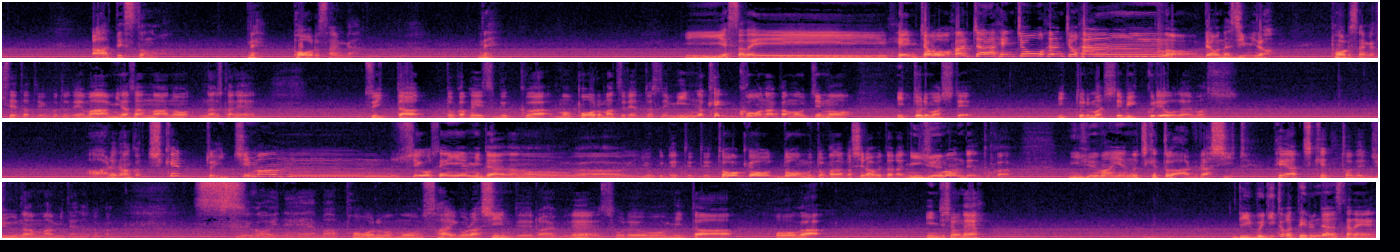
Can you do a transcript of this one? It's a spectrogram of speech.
アーティストのねポールさんが。ね。イエスタデイ。変調半茶変調半調半のでおなじみのポールさんが来てたということでまあ皆さんのあのなんですかねツイッターとかフェイスブックはもうポール祭りやったですね。みんな結構仲間内も行っとりまして行っとりましてびっくりでございます。あれなんかチケット1万4 5千円みたいなのがよく出てて東京ドームとかなんか調べたら20万でとか20万円のチケットがあるらしいという。ペアチケットで十何万みたいなとか。すごいね。まあポールももう最後らしいんでライブね。それを見た方がいいんでしょうね。DVD とか出るんじゃないですかね。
